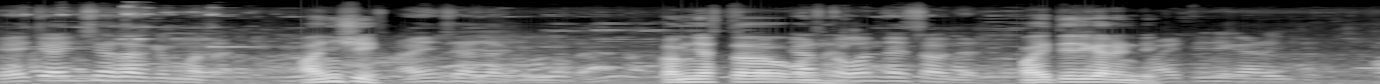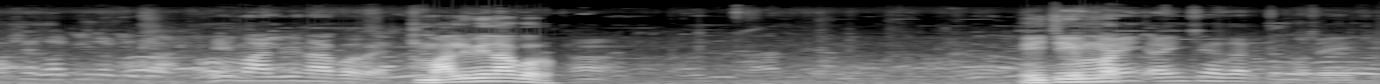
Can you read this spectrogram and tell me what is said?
याची ऐंशी हजार किंमत आहे. ऐंशी? ऐंशी हजार किंमत आहे. कमी जास्त कोण जास्त होऊन जाईल सौद्याची वायतीची गॅरंटी माहितीची गॅरंटी हे मालवी नागोर आहे. मालवी नागोर? हा. याची किंमत? याची ऐंशी हजार किंमत आहे याची.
